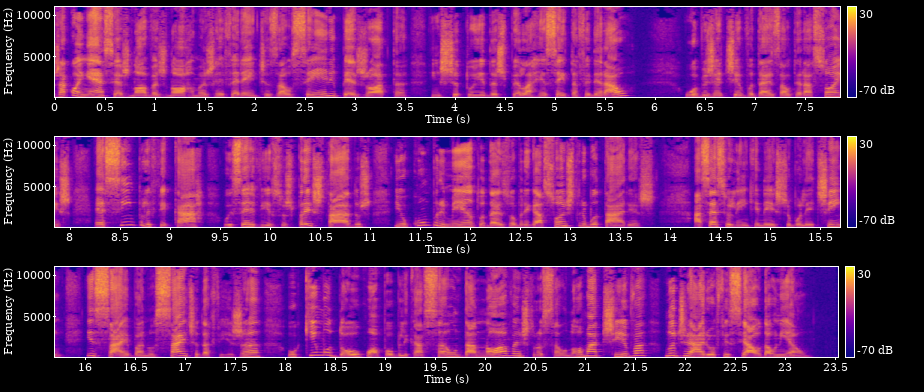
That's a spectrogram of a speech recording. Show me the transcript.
Já conhece as novas normas referentes ao CNPJ instituídas pela Receita Federal? O objetivo das alterações é simplificar os serviços prestados e o cumprimento das obrigações tributárias. Acesse o link neste boletim e saiba no site da Firjan o que mudou com a publicação da nova instrução normativa no Diário Oficial da União.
